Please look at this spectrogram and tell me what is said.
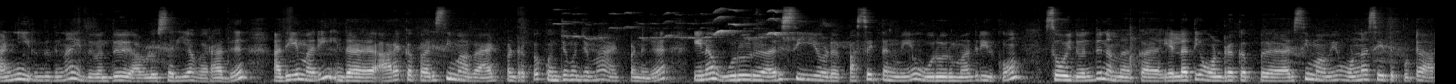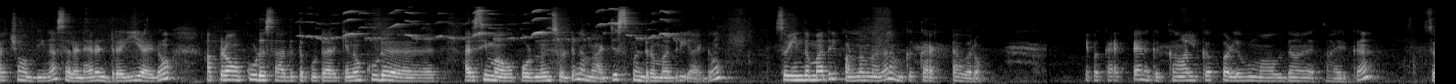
தண்ணி இருந்ததுன்னா இது வந்து அவ்வளோ சரியாக வராது. அதே மாதிரி இந்த அரை அரிசி மாவை ஆட் பண்ணுறப்ப கொஞ்சம் கொஞ்சமாக ஆட் பண்ணுங்கள் ஏன்னா ஒரு ஒரு அரிசியோட பசைத்தன்மையும் ஒரு ஒரு மாதிரி இருக்கும். ஸோ இது வந்து நம்ம க எல்லாத்தையும் ஒன்றரை கப் அரிசி மாவையும் ஒன்றா சேர்த்து போட்டு அரைச்சோம் அப்படின்னா சில நேரம் ட்ரை ஆகிடும் அப்புறம் கூட சாதத்தை போட்டு அரைக்கணும் கூட அரிசி மாவு போடணும்னு சொல்லிட்டு நம்ம அட்ஜஸ்ட் பண்ணுற மாதிரி ஆகிடும் ஸோ இந்த மாதிரி பண்ணோம்னா தான் நமக்கு கரெக்டாக வரும். இப்போ கரெக்டாக எனக்கு கால் கப் அளவு மாவு தான் ஆயிருக்கேன் ஸோ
